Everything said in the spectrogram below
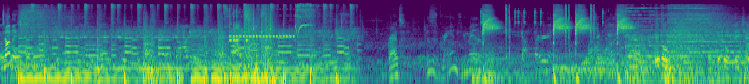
I've done it. Grant? This is grand. You man got third and hundred. Yeah, big old, big old paycheck.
